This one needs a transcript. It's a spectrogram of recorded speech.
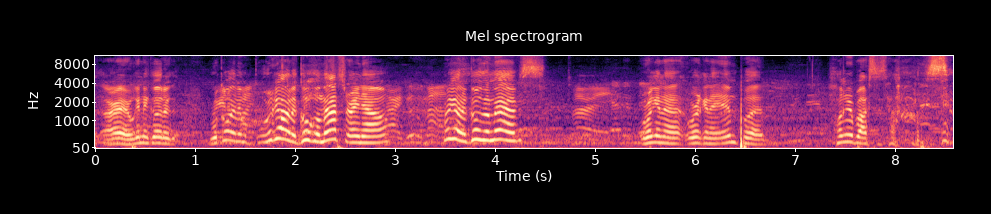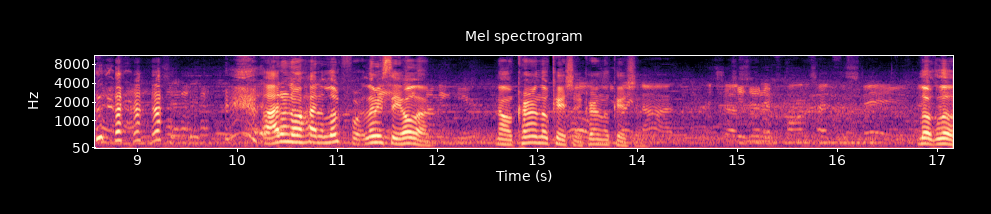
all right. We're gonna go to. We're gonna going to. We're going to Google Maps right now. All right, Google Maps. We're going to Google Maps. All right. We're gonna we're gonna input Hungrybox's house. I don't know how to look for it. Let me see. Hold on. No, current location. Well, current location. not. It's just She's in if it. Colin decides to stay, Look, look,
